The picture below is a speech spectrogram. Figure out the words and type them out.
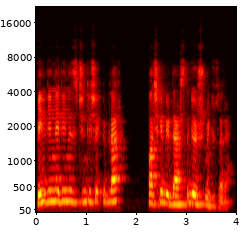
Beni dinlediğiniz için teşekkürler. Başka bir derste görüşmek üzere.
